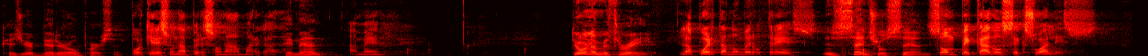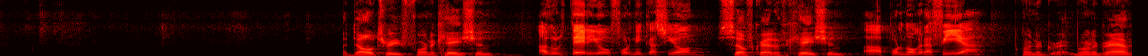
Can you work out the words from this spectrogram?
because you're a bitter old person. porque eres una persona amargada. Amen? Amén. Door number three La puerta número tres is sensual sins. son pecados sexuales. Adultery, fornication, Adulterio, fornicación, self gratification, ah, pornografía, pornogra- pornogra-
